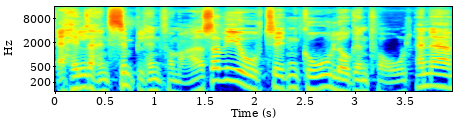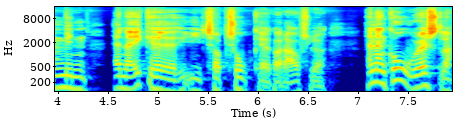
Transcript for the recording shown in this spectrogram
der halter han simpelthen for meget. Og så er vi jo til den gode Logan Paul. Han er, min, han er ikke øh, i top 2, kan jeg godt afsløre. Han er en god wrestler.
